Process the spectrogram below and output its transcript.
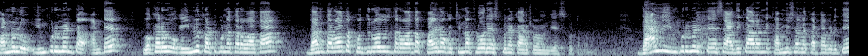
పన్నులు ఇంప్రూవ్మెంట్ అంటే ఒకరు ఒక ఇల్లు కట్టుకున్న తర్వాత దాని తర్వాత కొద్ది రోజుల తర్వాత పైన ఒక చిన్న ఫ్లోర్ వేసుకునే కార్యక్రమం చేసుకుంటున్నాం దాన్ని ఇంప్రూవ్మెంట్ చేసే అధికారాన్ని కమిషన్లో కట్టబెడితే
